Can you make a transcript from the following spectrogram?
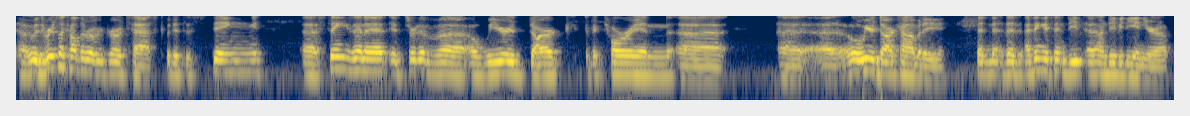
It was originally called The Grotesque, but it's a Sting. Uh, Sting's in it. It's sort of a, a weird, dark Victorian, uh, uh, a weird dark comedy that, that I think it's in D, on DVD in Europe.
